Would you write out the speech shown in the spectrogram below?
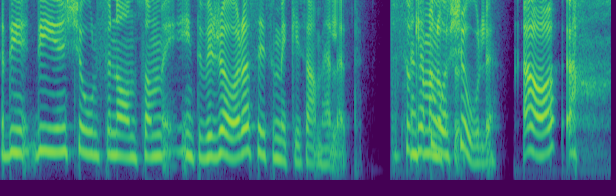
Det, det är ju en kjol för någon som inte vill röra sig så mycket i samhället. Så en man också, ståkjol. Ja,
